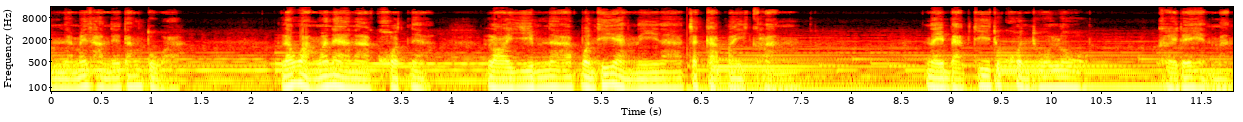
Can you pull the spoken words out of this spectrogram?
นเนี่ยไม่ทันได้ตั้งตัว แล้วหวังว่าในอนาคตเนี่ย รอยยิ้มนะครับบนที่แห่งนี้นะจะกลับมาอีกครั้ง ในแบบที่ทุกคนทั่วโลกเคยได้เห็นมัน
